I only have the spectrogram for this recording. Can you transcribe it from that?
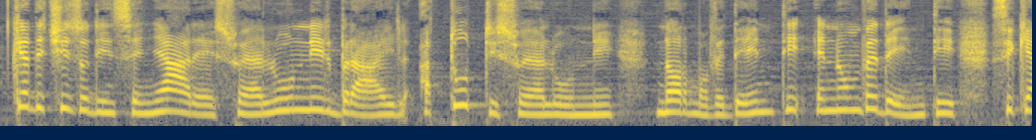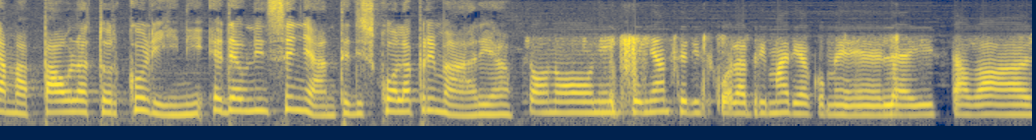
che ha deciso di insegnare ai suoi alunni il braille, a tutti i suoi alunni, normovedenti e non vedenti. Si chiama Paola Torcolini ed è un'insegnante di scuola primaria. Sono un'insegnante di scuola primaria come lei stava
